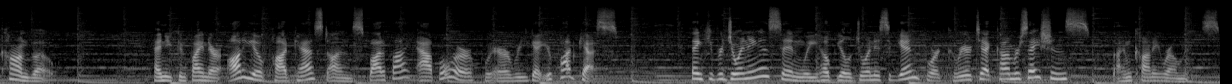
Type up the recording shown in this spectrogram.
Convo. And you can find our audio podcast on Spotify, Apple, or wherever you get your podcasts. Thank you for joining us, and we hope you'll join us again for Career Tech Conversations. I'm Connie Romans.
